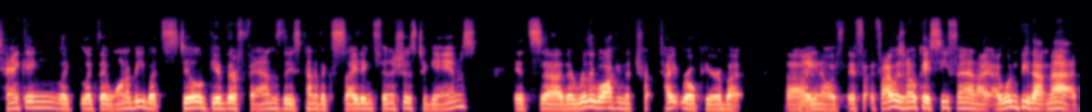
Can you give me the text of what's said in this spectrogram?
tanking like like they want to be, but still give their fans these kind of exciting finishes to games. It's uh, they're really walking the tr- tightrope here. But uh, yeah. you know, if, if if I was an OKC fan, I, I wouldn't be that mad,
